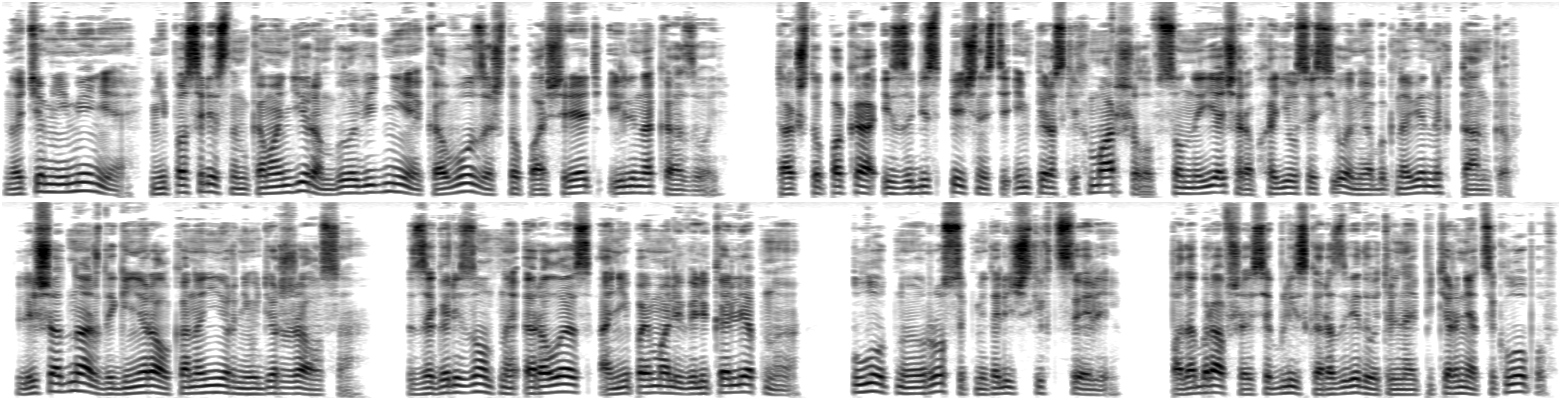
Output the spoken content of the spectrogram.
Но тем не менее, непосредственным командирам было виднее, кого за что поощрять или наказывать. Так что пока из-за беспечности имперских маршалов сонный ящер обходился силами обыкновенных танков. Лишь однажды генерал-канонир не удержался. За горизонтной РЛС они поймали великолепную, плотную россыпь металлических целей. Подобравшаяся близко разведывательная пятерня циклопов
